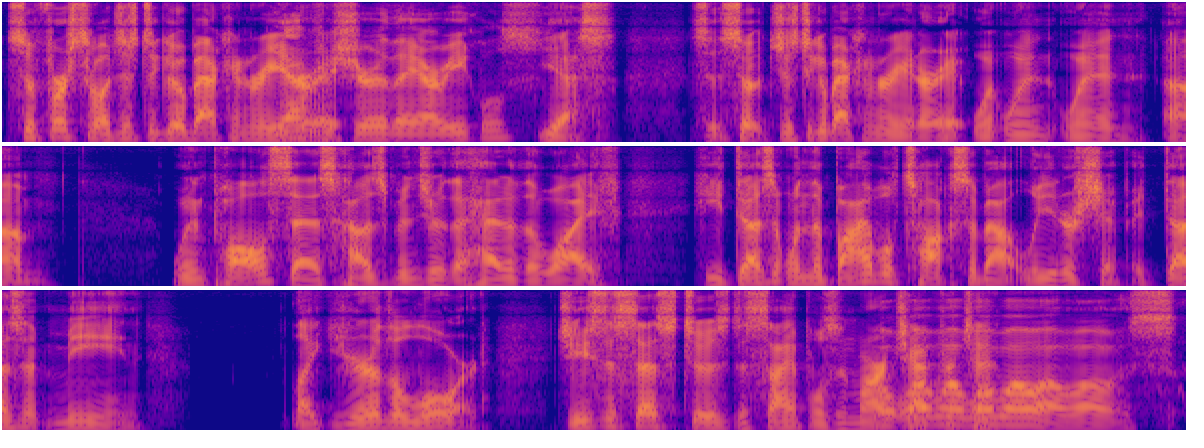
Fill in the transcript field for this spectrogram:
so first of all, just to go back and reiterate, Yeah, for sure they are equals. Yes. So, so just to go back and reiterate, when when when um, when Paul says husbands are the head of the wife, he doesn't. When the Bible talks about leadership, it doesn't mean like you're the Lord. Jesus says to his disciples in Mark Whoa, chapter whoa, whoa, ten. whoa, whoa, whoa, whoa.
